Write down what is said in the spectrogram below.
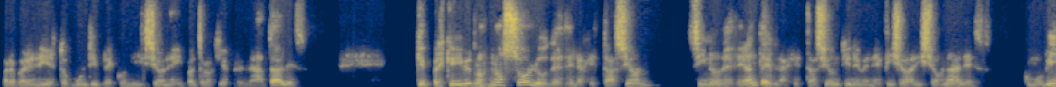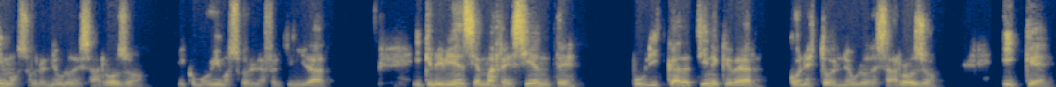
para prevenir estas múltiples condiciones y patologías prenatales, que prescribirlos no solo desde la gestación, sino desde antes de la gestación tiene beneficios adicionales, como vimos sobre el neurodesarrollo y como vimos sobre la fertilidad, y que la evidencia más reciente publicada tiene que ver con esto del neurodesarrollo y que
